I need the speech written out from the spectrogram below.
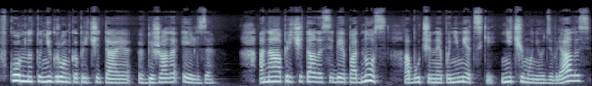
В комнату, негромко причитая, вбежала Эльза. Она причитала себе под нос, обученная по-немецки, ничему не удивлялась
